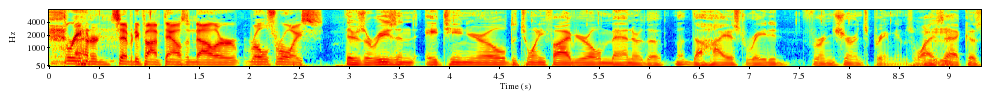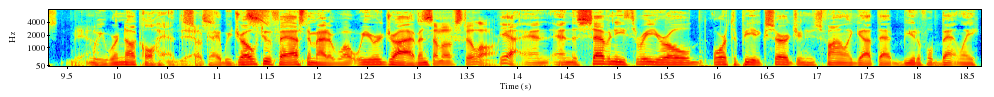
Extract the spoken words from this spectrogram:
Yeah. Three hundred and seventy-five thousand dollar Rolls Royce. There's a reason 18 year old to 25 year old men are the the highest rated for insurance premiums. Why is that? Because we were knuckleheads. Mm-hmm. Yes. Okay, we drove too fast, no matter what we were driving. Some of still are. yeah, and and the 73 year old orthopedic surgeon who's finally got that beautiful Bentley.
